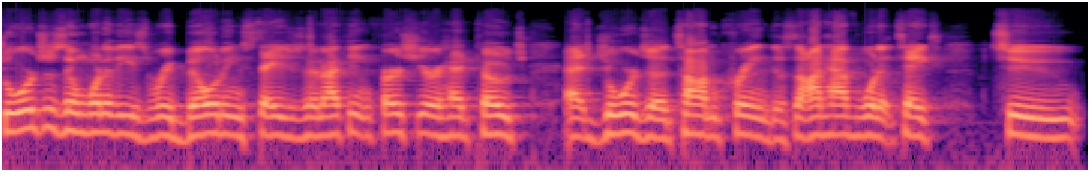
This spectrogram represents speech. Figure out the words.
Georgia's in one of these rebuilding stages, and I think first year head coach at Georgia, Tom Crean, does not have what it takes to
